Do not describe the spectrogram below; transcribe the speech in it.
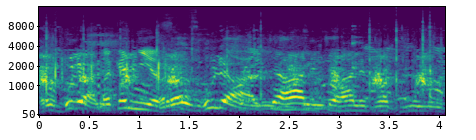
Разгуляли. Наконец. Разгуляли. Тягали, тягали 20 минут.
